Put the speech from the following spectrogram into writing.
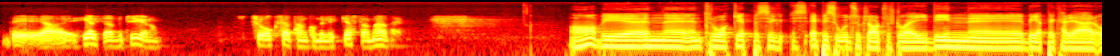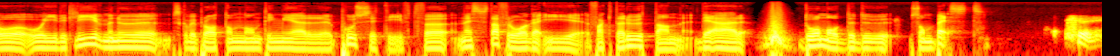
Det är jag helt övertygad om. Jag tror också att han kommer lyckas framöver. Ja, vi är en, en tråkig episod såklart förstår jag i din eh, BP-karriär och, och, i ditt liv, men nu ska vi prata om någonting mer positivt. För nästa fråga i faktarutan, det är Då mådde du som bäst? Okej. Okay.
